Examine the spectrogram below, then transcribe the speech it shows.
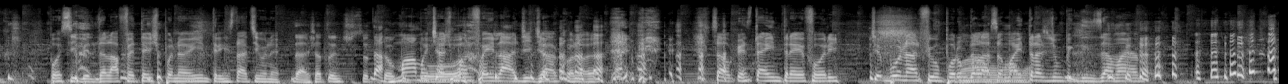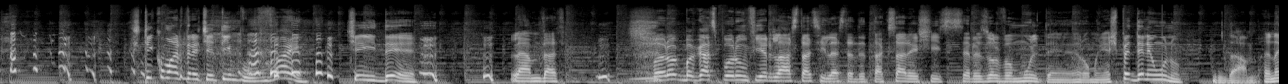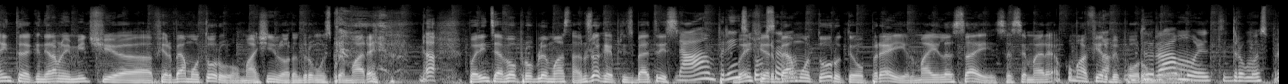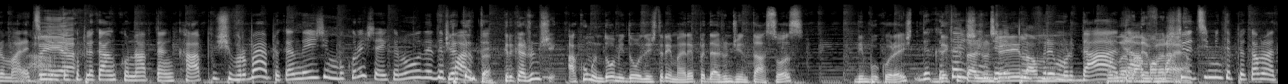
posibil, de la Fetești până intri în stațiune. Da, și atunci să Da, te ocupi mamă, cu- ce aș mărfăi la Gigi acolo. Sau când stai între eforii. Ce bun ar fi un porumb de la să Mamă. mai tragi un pic din zeama aia. Știi cum ar trece timpul? Vai, ce idee le-am dat. Vă rog, băgați porumb fier la stațiile astea de taxare și se rezolvă multe în România. Și pe DN1. Da, înainte, când eram noi mici, uh, fierbea motorul mașinilor în drumul spre mare. Da. Părinții aveau problema asta. Nu știu dacă ai prins, Beatrice. Da, am prins, Băi, cum să fierbea nu? motorul, te opreai, îl mai lăsai să se mai... Acum fierbe da. porumbul. Dura mult drumul spre mare. Țin Păi, minte ea- că plecam cu noaptea în cap și vorba aia plecând de aici din București, adică nu de Fii departe. atentă, cred că ajungi acum în 2023 mai repede ajungi în Tasos din București Decât, decât ajungeai pe la vremuri, da, până da. la Mamaia. Și eu țin minte, plecam la 3-4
